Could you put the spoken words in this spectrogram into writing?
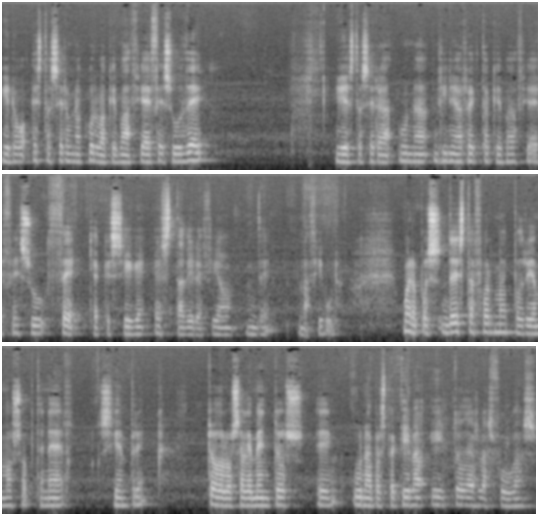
y luego esta será una curva que va hacia F sub D y esta será una línea recta que va hacia F sub C, ya que sigue esta dirección de la figura. Bueno, pues de esta forma podríamos obtener siempre todos los elementos en una perspectiva y todas las fugas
